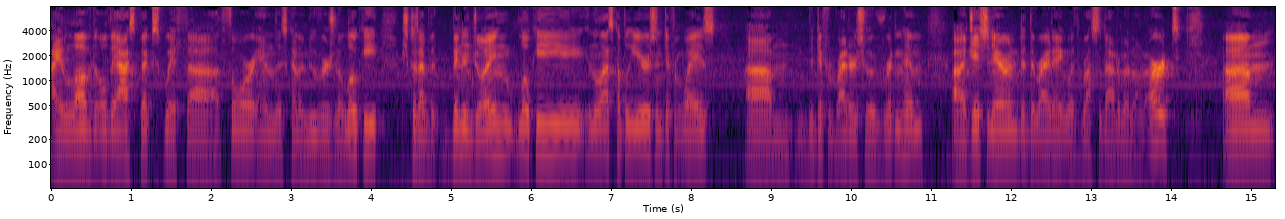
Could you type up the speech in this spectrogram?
I loved all the aspects with uh, Thor and this kind of new version of Loki, just because I've been enjoying Loki in the last couple of years in different ways. Um, the different writers who have written him. Uh, Jason Aaron did the writing with Russell Dauterman on art. Um,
